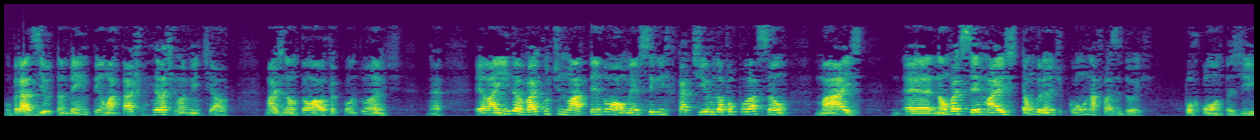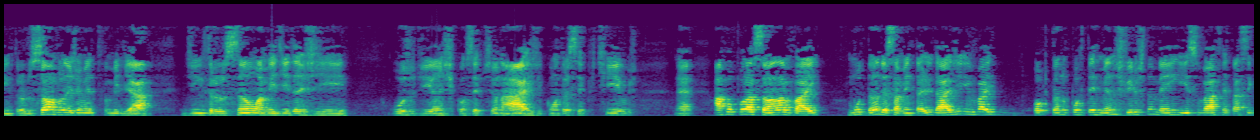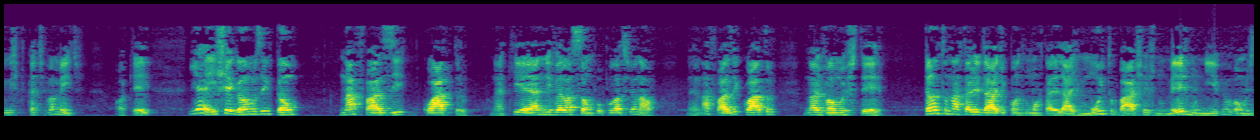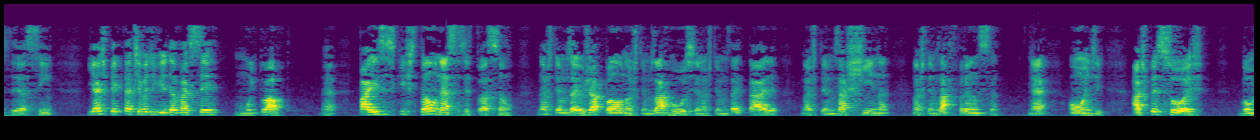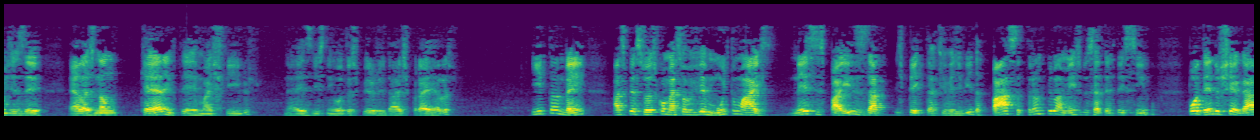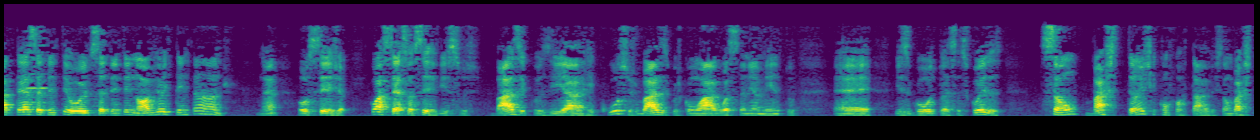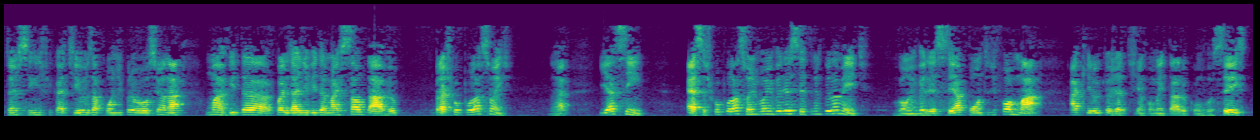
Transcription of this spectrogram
O Brasil também tem uma taxa relativamente alta, mas não tão alta quanto antes. Né? Ela ainda vai continuar tendo um aumento significativo da população, mas é, não vai ser mais tão grande como na fase 2, por conta de introdução ao planejamento familiar, de introdução a medidas de uso de anticoncepcionais, de contraceptivos, né? a população ela vai mudando essa mentalidade e vai optando por ter menos filhos também, e isso vai afetar significativamente, ok? E aí chegamos então na fase 4, né, que é a nivelação populacional. Né? Na fase 4, nós vamos ter tanto natalidade quanto mortalidade muito baixas, no mesmo nível, vamos dizer assim, e a expectativa de vida vai ser muito alta. Né? Países que estão nessa situação, nós temos aí o Japão, nós temos a Rússia, nós temos a Itália, nós temos a China, nós temos a França, né? onde as pessoas, vamos dizer, elas não querem ter mais filhos, né? existem outras prioridades para elas, e também as pessoas começam a viver muito mais. Nesses países, a expectativa de vida passa tranquilamente dos 75, podendo chegar até 78, 79 e 80 anos. Né? Ou seja, o acesso a serviços básicos e a recursos básicos como água, saneamento, é, esgoto, essas coisas, são bastante confortáveis, são bastante significativos a ponto de proporcionar uma vida, qualidade de vida mais saudável para as populações. Né? E assim, essas populações vão envelhecer tranquilamente, vão envelhecer a ponto de formar aquilo que eu já tinha comentado com vocês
